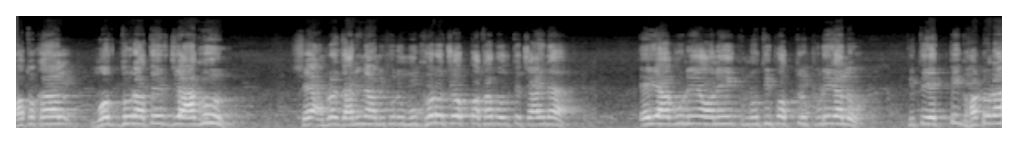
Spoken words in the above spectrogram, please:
গতকাল মধ্যরাতের যে আগুন, সে আমরা জানি না, আমি কোনো মুখরোচক কথা বলতে চাই না। এই আগুনে অনেক নথিপত্র পুড়ে গেল, কিন্তু একটি ঘটনা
